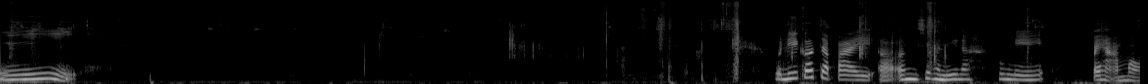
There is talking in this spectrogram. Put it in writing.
นี่ วันนี้ก็จะไปเออไม่ใช่วันนี้นะพรุ่งนี้ไปหาหมอ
